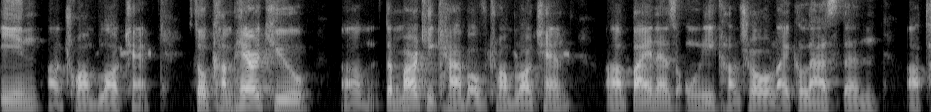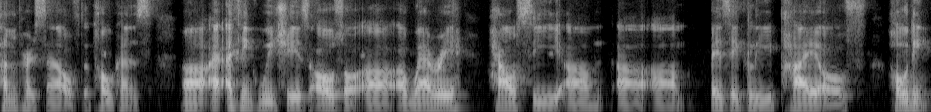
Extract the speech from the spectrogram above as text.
in uh, Tron blockchain. So compared to um, the market cap of Tron blockchain, uh, Binance only control like less than 10% uh, of the tokens. Uh, I, I, think which is also a, a very healthy, um, uh, um, basically pie of holding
